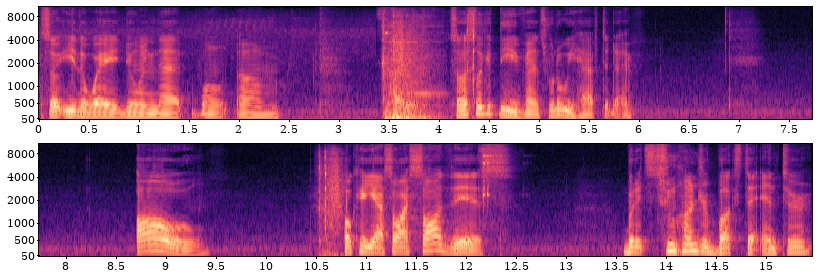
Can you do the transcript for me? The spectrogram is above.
So either way, doing that won't um. So let's look at the events. What do we have today? Oh. Okay, yeah, so I saw this. But it's 200 bucks to enter.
